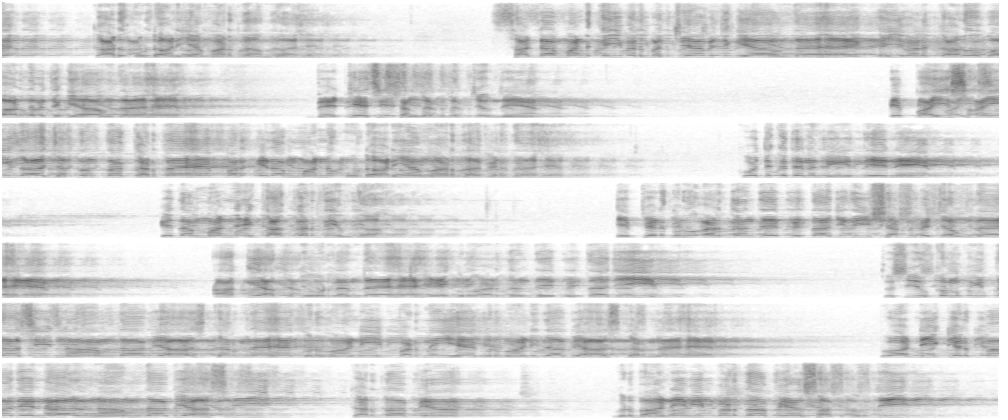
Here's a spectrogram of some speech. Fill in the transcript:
ਘਰ ਉਡਾਣੀਆਂ ਮੜਦਾ ਹੁੰਦਾ ਹੈ। ਸਾਡਾ ਮਨ ਕਈ ਵਾਰ ਬੱਚਿਆਂ ਵਿੱਚ ਗਿਆ ਹੁੰਦਾ ਹੈ, ਕਈ ਵਾਰ ਕਾਰੋਬਾਰ ਦੇ ਵਿੱਚ ਗਿਆ ਹੁੰਦਾ ਹੈ। ਬੈਠੇ ਅਸੀਂ ਸੰਗਤ ਵਿੱਚ ਹੁੰਦੇ ਆ ਇਹ ਭਾਈ ਸਾਈਂ ਦਾ ਯਤਨ ਤਾਂ ਕਰਦਾ ਹੈ, ਪਰ ਇਹਦਾ ਮਨ ਉਡਾਰੀਆਂ ਮਾਰਦਾ ਫਿਰਦਾ ਹੈ। ਕੁਝ ਕੁ ਦਿਨ ਬੀਤਦੇ ਨੇ, ਇਹਦਾ ਮਨ ਇਕਾਗਰ ਨਹੀਂ ਹੁੰਦਾ। ਇਹ ਫਿਰ ਗੁਰੂ ਅਰਜਨ ਦੇਵ ਪਿਤਾ ਜੀ ਦੀ ਸ਼ਰਨ ਵਿੱਚ ਆਉਂਦਾ ਹੈ, ਆ ਕੇ ਹੱਥ ਜੋੜ ਲੈਂਦਾ ਹੈ हे ਗੁਰੂ ਅਰਜਨ ਦੇਵ ਪਿਤਾ ਜੀ ਤੁਸੀਂ ਹੁਕਮ ਕੀਤਾ ਸੀ, ਨਾਮ ਦਾ ਅਭਿਆਸ ਕਰਨਾ ਹੈ, ਗੁਰਬਾਣੀ ਪੜ੍ਹਨੀ ਹੈ, ਗੁਰਬਾਣੀ ਦਾ ਅਭਿਆਸ ਕਰਨਾ ਹੈ। ਤੁਹਾਡੀ ਕਿਰਪਾ ਦੇ ਨਾਲ ਨਾਮ ਦਾ ਅਭਿਆਸ ਵੀ ਕਰਦਾ ਪਿਆ, ਗੁਰਬਾਣੀ ਵੀ ਪੜ੍ਹਦਾ ਪਿਆ ਸਤਿਗੁਰੂ ਜੀ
